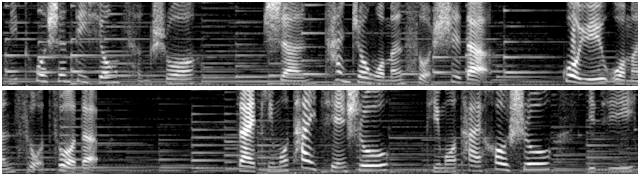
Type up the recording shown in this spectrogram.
尼托生弟兄曾说：“神看重我们所事的，过于我们所做的。”在提摩太前书、提摩太后书以及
